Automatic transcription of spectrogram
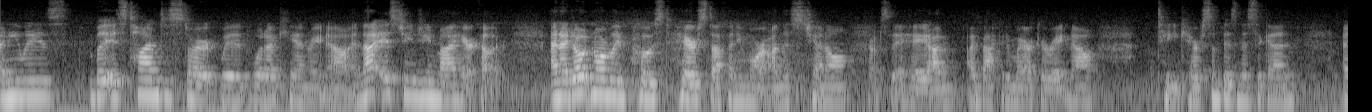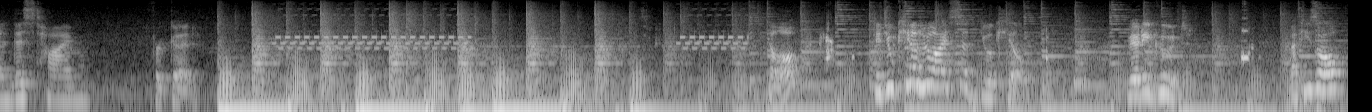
anyways, but it's time to start with what I can right now, and that is changing my hair color. And I don't normally post hair stuff anymore on this channel. I say, hey, I'm, I'm back in America right now, taking care of some business again, and this time for good. Hello? Did you kill who I said you kill? Very good. That is all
